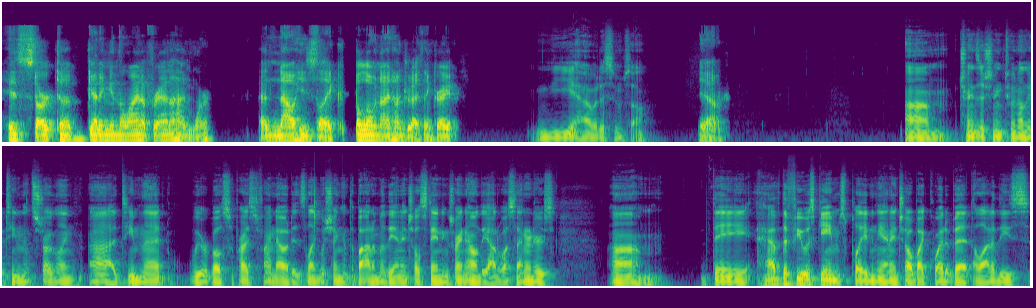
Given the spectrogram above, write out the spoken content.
his start to getting in the lineup for Anaheim more. And now he's like below 900, I think, right? Yeah, I would assume so. Yeah. Um, transitioning to another team that's struggling, uh, a team that we were both surprised to find out is languishing at the bottom of the NHL standings right now, the Ottawa Senators. Um, they have the fewest games played in the NHL by quite a bit. A lot of these,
